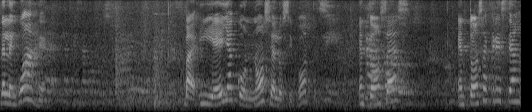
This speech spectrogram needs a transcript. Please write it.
de lenguaje. Va, y ella conoce a los hipotes. Entonces, entonces Cristian,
